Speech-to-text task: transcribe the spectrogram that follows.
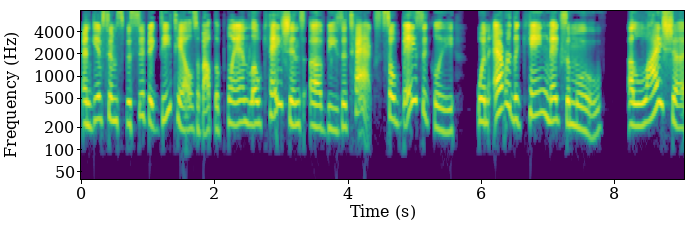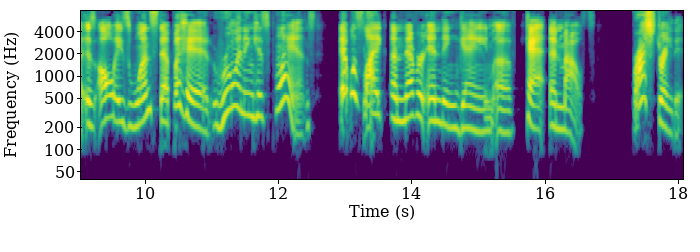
and gives him specific details about the planned locations of these attacks. So basically, whenever the king makes a move, Elisha is always one step ahead, ruining his plans. It was like a never ending game of cat and mouse. Frustrated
